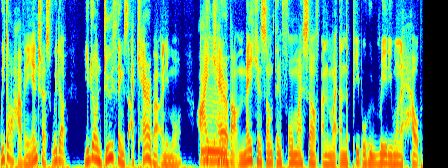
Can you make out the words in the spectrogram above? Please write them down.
we don't have any interest. We don't you don't do things that i care about anymore. I care mm. about making something for myself and my and the people who really want to help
